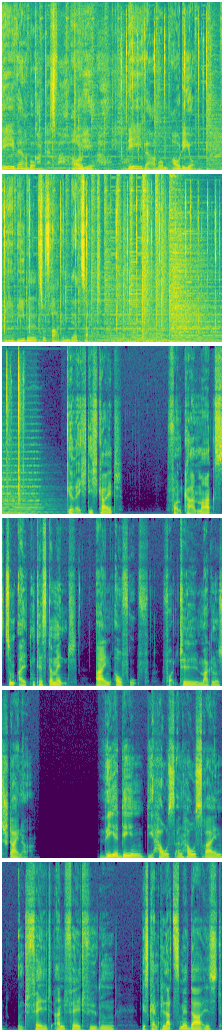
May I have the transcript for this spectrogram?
De Verbum. Gottes Wort. Audio. De Verbum Audio. Die Bibel zu Fragen der Zeit. Gerechtigkeit von Karl Marx zum Alten Testament. Ein Aufruf von Till Magnus Steiner. Wehe den, die Haus an Haus rein und Feld an Feld fügen, bis kein Platz mehr da ist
